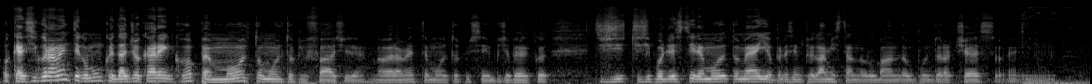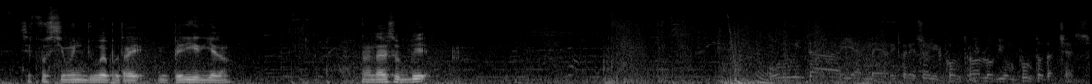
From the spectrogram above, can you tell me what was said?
Ok, sicuramente comunque da giocare in coppia è molto molto più facile, ma veramente molto più semplice perché ci, ci si può gestire molto meglio, per esempio là mi stanno rubando un punto d'accesso mm, se fossimo in due potrei impedirglielo. Andare su B. Un'unità AIM ha ripreso il controllo di un punto d'accesso.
